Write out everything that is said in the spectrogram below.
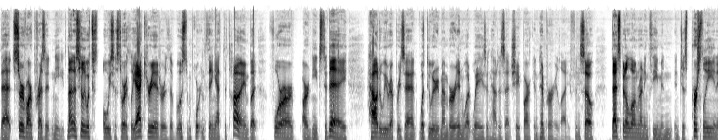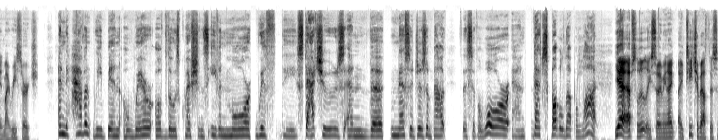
that serve our present needs. Not necessarily what's always historically accurate or the most important thing at the time, but for our, our needs today, how do we represent, what do we remember, in what ways, and how does that shape our contemporary life? And so that's been a long running theme in, in just personally and in my research. And haven't we been aware of those questions even more with the statues and the messages about the Civil War? And that's bubbled up a lot. Yeah, absolutely. So, I mean, I, I teach about this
